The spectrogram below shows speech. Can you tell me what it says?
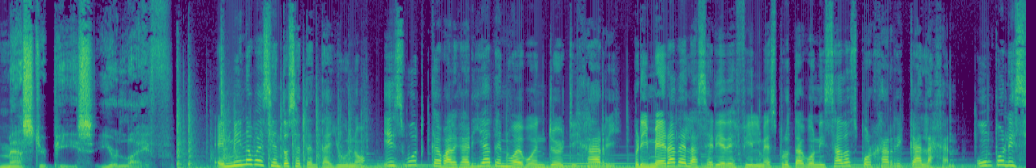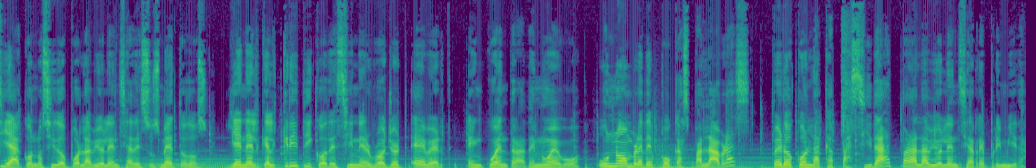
Masterpiece Your Life. En 1971, Eastwood cabalgaría de nuevo en Dirty Harry, primera de la serie de filmes protagonizados por Harry Callahan, un policía conocido por la violencia de sus métodos, y en el que el crítico de cine Roger Ebert encuentra de nuevo un hombre de pocas palabras, pero con la capacidad para la violencia reprimida.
